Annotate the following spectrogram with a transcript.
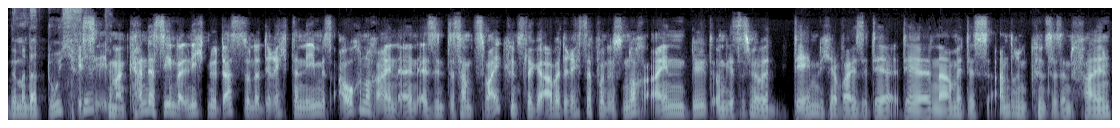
wenn man da durchfährt? Es, man kann das sehen, weil nicht nur das, sondern direkt daneben ist auch noch ein, ein es sind, das haben zwei Künstler gearbeitet, rechts davon ist noch ein Bild und jetzt ist mir aber dämlicherweise der, der Name des anderen Künstlers entfallen.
